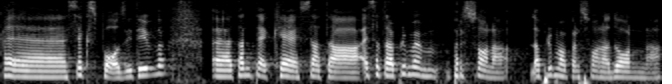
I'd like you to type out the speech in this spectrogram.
eh, sex positive, eh, tant'è che è stata, è stata la prima persona, la prima persona donna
